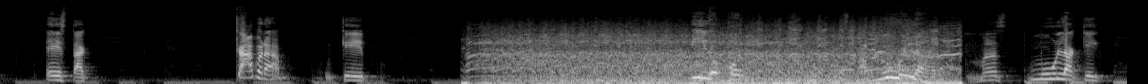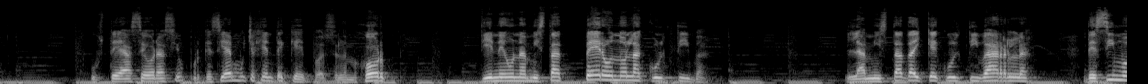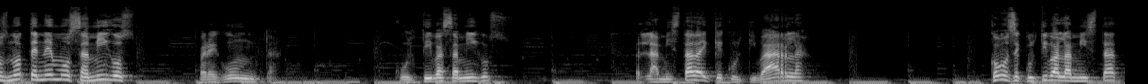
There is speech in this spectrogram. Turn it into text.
esta cabra que pido por esta mula, más mula que usted hace oración, porque si hay mucha gente que pues a lo mejor tiene una amistad, pero no la cultiva. La amistad hay que cultivarla. Decimos, no tenemos amigos. Pregunta, ¿cultivas amigos? La amistad hay que cultivarla. ¿Cómo se cultiva la amistad?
